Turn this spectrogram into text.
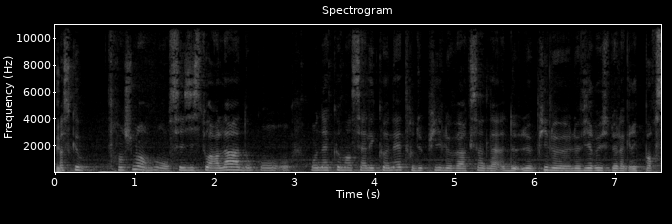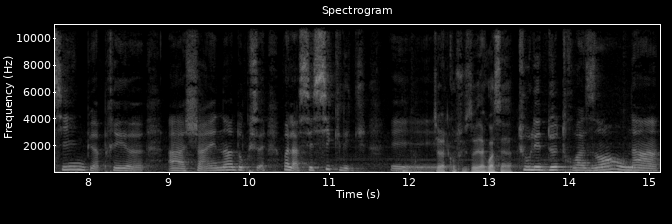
Parce que franchement, bon, ces histoires-là, donc on, a commencé à les connaître depuis le vaccin, de la, depuis le, virus de la grippe porcine, puis après euh, AH1N1. Donc voilà, c'est cyclique. Et quoi ça? Tous les 2-3 ans, on a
